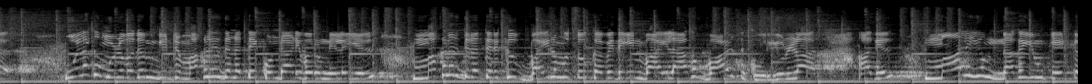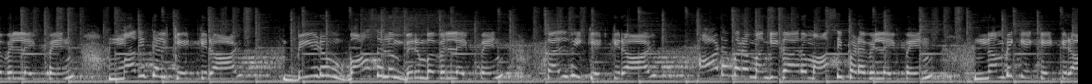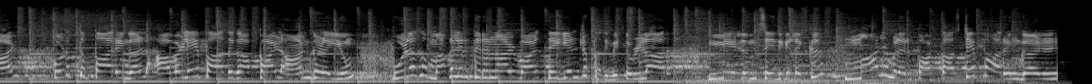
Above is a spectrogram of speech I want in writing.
உலகம் முழுவதும் இன்று மகளிர் தினத்தை கொண்டாடி வரும் நிலையில் மகளிர் தினத்திற்கு வைரமுத்து கவிதையின் வாயிலாக வாழ்த்து கூறியுள்ளார். அதில் மாலையும் நகையும் கேட்கவில்லை பெண் மதித்தல் கேட்கிறாள். வீடும் வாசலும் விரும்பவில்லை பெண் கல்வி கேட்கிறாள். அங்கீகாரம் பெண். நம்பிக்கை கேட்கிறாள். கொடுத்து பாருங்கள் அவளே பாதுகாப்பாள் ஆண்களையும் உலக மகளிர் திருநாள் வாழ்த்து என்று பதிவிட்டுள்ளார். மேலும் செய்திகளுக்கு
